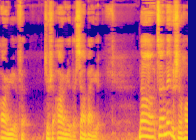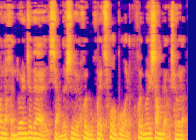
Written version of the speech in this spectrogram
二月份，就是二月的下半月。那在那个时候呢，很多人就在想的是会不会错过了，会不会上不了车了？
